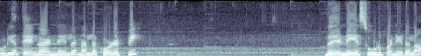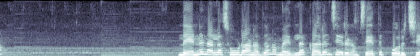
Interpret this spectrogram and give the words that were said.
பொடியும் தேங்காய் எண்ணெயில் நல்லா குழப்பி இந்த எண்ணெயை சூடு பண்ணிடலாம். இந்த எண்ணெய் நல்லா சூடானதும் நம்ம இதில் கருஞ்சீரகம் சேர்த்து பொறிச்சு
